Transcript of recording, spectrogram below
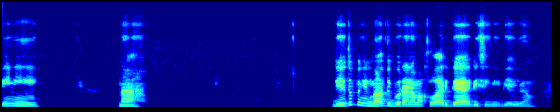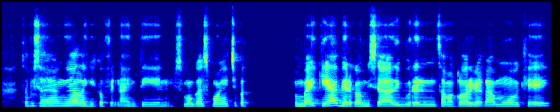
ini. Nah, dia tuh pengen banget liburan sama keluarga di sini dia bilang. Tapi sayang ya lagi COVID-19. Semoga semuanya cepet membaik ya biar kamu bisa liburan sama keluarga kamu, oke? Okay?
